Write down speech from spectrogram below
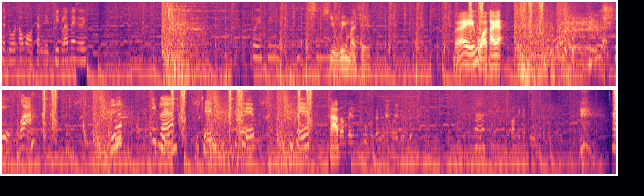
จะโดนเอาออกจากเน็ตฟิกแล้วแม่งเอ้ยเฮ้ยพี่คิววิ่งมาเฉยเฮ้ยหัวใครอะเบื่อเก่งว่ะนี่อีกแล้วพี่เขมพี่เขมพี่เขมครับตอนเป็นการ์ตูนมันก็หนุกเลยเดี๋ยวฮะตอนเป็นการ์ตูนมันก็หนุกใช่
